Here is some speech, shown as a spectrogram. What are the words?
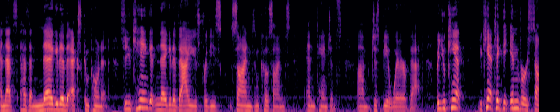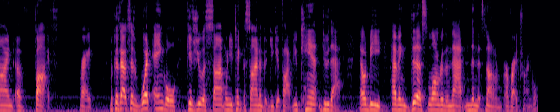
And that has a negative x component. So you can get negative values for these sines and cosines and tangents. Um, just be aware of that. But you can't you can't take the inverse sine of 5 right? Because that says what angle gives you a sine, when you take the sine of it, you get 5. You can't do that. That would be having this longer than that, and then it's not a, a right triangle.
